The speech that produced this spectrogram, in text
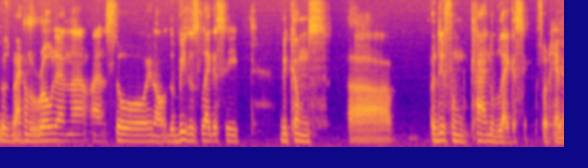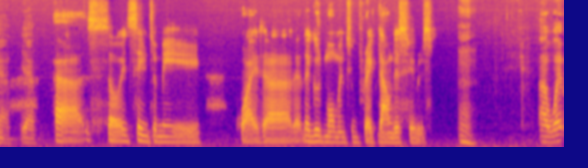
goes back on the road, and, and so you know the Beatles' legacy becomes uh, a different kind of legacy for him. Yeah, yeah. Uh, so it seemed to me quite uh, a good moment to break down this series. Mm. Uh, when,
